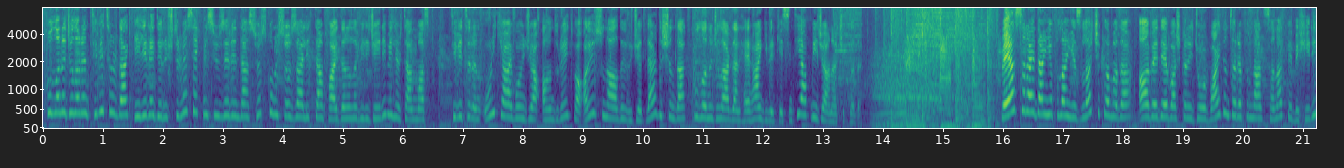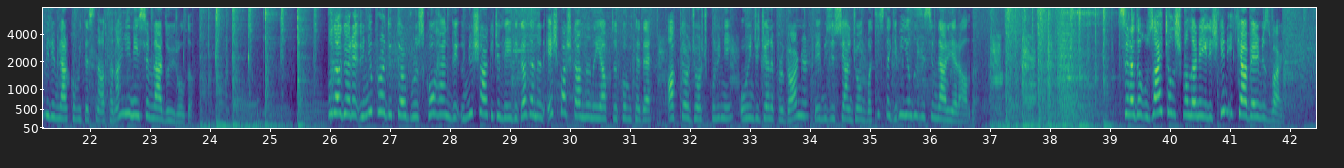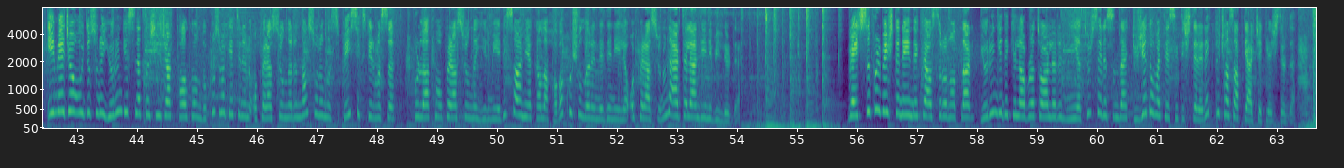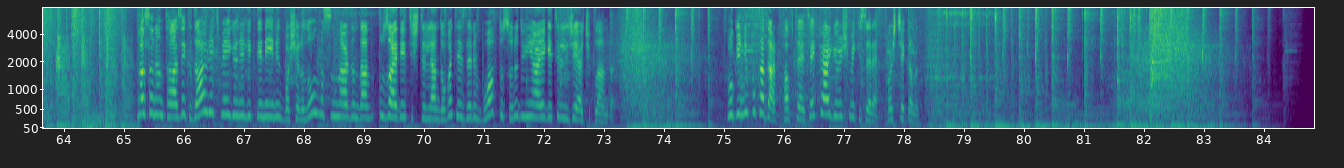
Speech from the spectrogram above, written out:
Kullanıcıların Twitter'da gelire dönüştürme sekmesi üzerinden söz konusu özellikten faydalanabileceğini belirten Musk, Twitter'ın 12 ay boyunca Android ve iOS'un aldığı ücretler dışında kullanıcılardan herhangi bir kesinti yapmayacağını açıkladı. Beyaz Saray'dan yapılan yazılı açıklamada ABD Başkanı Joe Biden tarafından Sanat ve Beşeri Bilimler Komitesi'ne atanan yeni isimler duyuruldu. Buna göre ünlü prodüktör Bruce Cohen ve ünlü şarkıcı Lady Gaga'nın eş başkanlığını yaptığı komitede aktör George Clooney, oyuncu Jennifer Garner ve müzisyen John Batista gibi yıldız isimler yer aldı. Sırada uzay çalışmalarına ilişkin iki haberimiz var. İMC uydusunu yörüngesine taşıyacak Falcon 9 roketinin operasyonlarından sorumlu SpaceX firması, fırlatma operasyonuna 27 saniye kala hava koşulları nedeniyle operasyonun ertelendiğini bildirdi. Wedge 05 deneyindeki astronotlar yörüngedeki laboratuvarların minyatür serasında cüce domates yetiştirerek 3 hasat gerçekleştirdi. NASA'nın taze gıda üretmeye yönelik deneyinin başarılı olmasının ardından uzayda yetiştirilen domateslerin bu hafta sonu dünyaya getirileceği açıklandı. Bugünlük bu kadar. Haftaya tekrar görüşmek üzere. Hoşçakalın.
